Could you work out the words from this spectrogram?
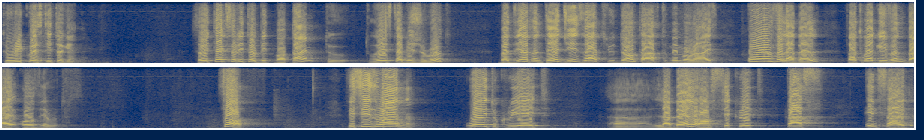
to request it again. So it takes a little bit more time to, to establish the route, but the advantage is that you don't have to memorize all the labels that were given by all the routers. So, this is one way to create a label or circuit path inside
